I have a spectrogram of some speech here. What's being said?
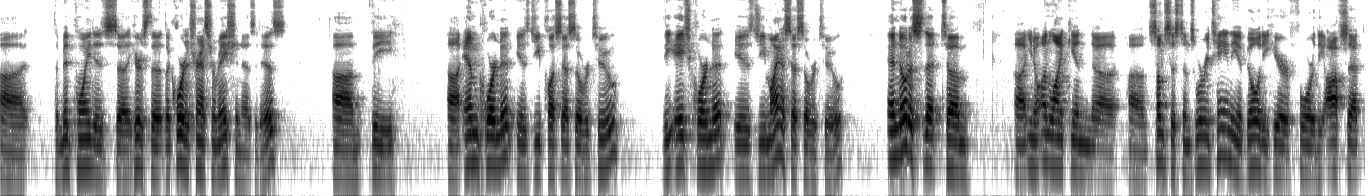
uh, the midpoint is uh, here's the the coordinate transformation as it is. Um, the m coordinate is g plus s over two the h coordinate is g minus s over two, and notice that um, uh, you know unlike in uh, uh, some systems, we're retaining the ability here for the offset,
